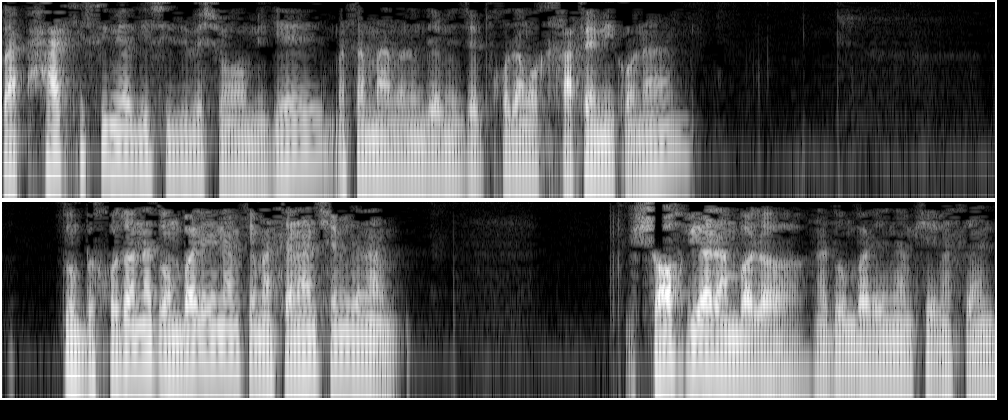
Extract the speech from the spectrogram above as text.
و هر کسی میاد یه چیزی به شما میگه مثلا من الان دارم اینجا خودم رو خفه می‌کنم. به خدا نه دنبال اینم که مثلا چه می‌دونم شاه بیارم بالا نه دنبال اینم که مثلا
